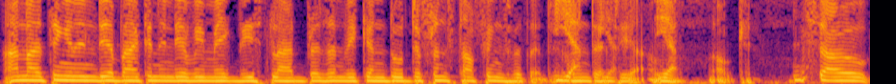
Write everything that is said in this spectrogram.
And I think in India, back in India, we make these flatbreads and we can do different stuffings with it, Yeah, isn't it? yeah, yeah. Okay. So,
